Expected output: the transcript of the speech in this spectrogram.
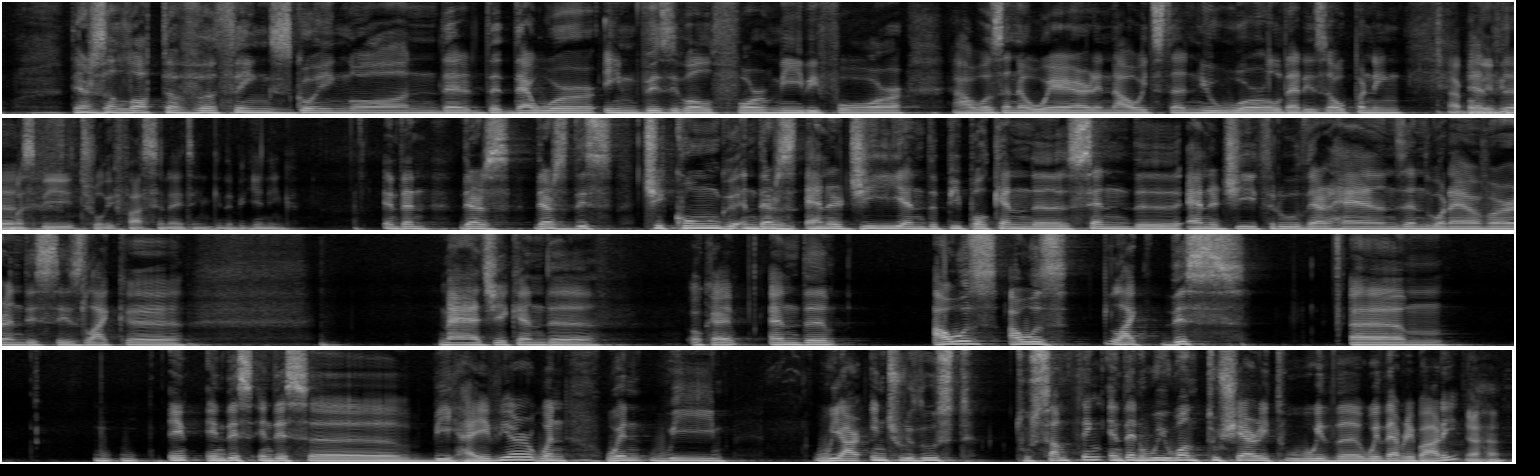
There's a lot of uh, things going on that, that, that were invisible for me before. I was unaware, and now it's the new world that is opening. I believe And, it uh, must be truly fascinating in the beginning. and then there's there's this qigong and there's energy and the people can uh, send the energy through their hands and whatever and this is like uh, magic and uh, okay and uh, i was i was like this um in, in this in this uh, behavior when when we we are introduced to something and then we want to share it with uh, with everybody. Uh-huh.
